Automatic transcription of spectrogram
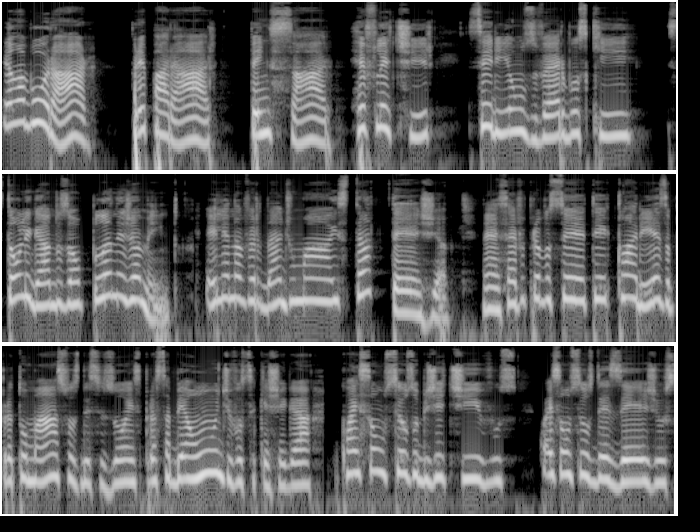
elaborar, preparar, pensar, refletir seriam os verbos que estão ligados ao planejamento ele é na verdade uma estratégia, né? Serve para você ter clareza para tomar suas decisões, para saber aonde você quer chegar, quais são os seus objetivos, quais são os seus desejos,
